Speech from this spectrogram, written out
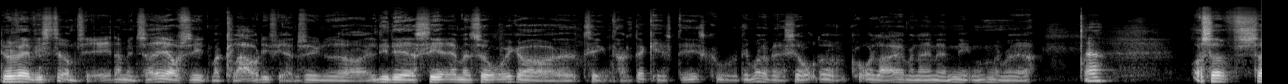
Det var, hvad jeg vidste om teater, men så havde jeg jo set McCloud i fjernsynet, og alle de der serier, man så, ikke? og øh, tænkte, hold da kæft, det, er sgu, det må da være sjovt at gå og lege, at man er en anden en, end man er. Ja. Og så, så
